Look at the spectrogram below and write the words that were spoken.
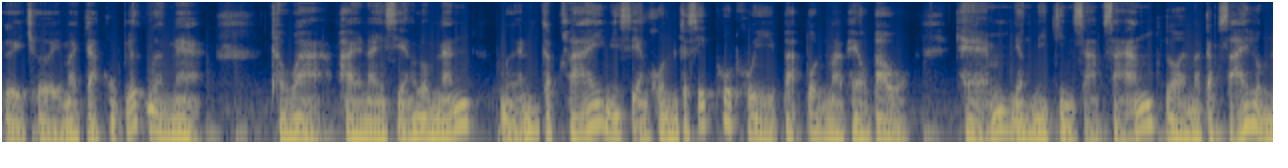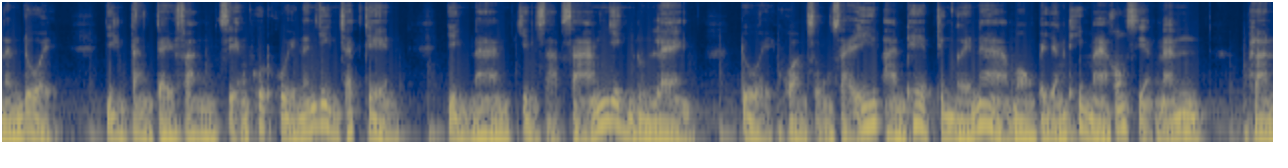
เอ่ยเฉยมาจากหุบลึกเบื้องหน้า ทว่าภายในเสียงลมนั้นเหมือนกับคล้ายมีเสียงคนกระซิบพูดคุยปะปนมาแผ่วเบา แถมยังมีกลิ่นสาบสางลอยมากับสายลมนั้นด้วย ยิ่งตั้งใจฟังเสียงพูดคุยนั้นยิ่งชัดเจน ยิ่งนานกลิ่นสาบสางยิ่งรุนแรงด้วยความสงสัยผ่านเทพจึงเงยหน้ามองไปยังที่มาของเสียงนั้น พลัน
